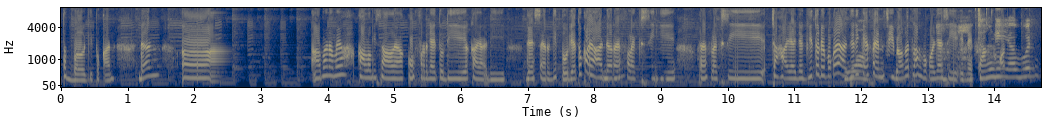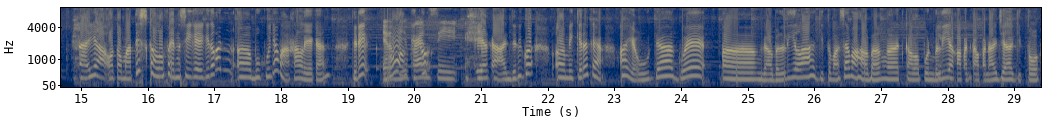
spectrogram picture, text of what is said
tebel gitu kan. Dan eh apa namanya kalau misalnya covernya itu di kayak digeser gitu dia tuh kayak ada Mhm. refleksi refleksi cahayanya gitu deh pokoknya jadi Wow. kayak fancy banget lah pokoknya si ini Canggih ya bun. Nah iya otomatis kalau fancy kayak gitu kan eh, bukunya mahal ya kan. Jadi Yang gue ini waktu itu fancy. iya kan. Jadi gue eh, mikirnya kayak ah ya udah gue eh, nggak beli lah gitu. Masa mahal banget. Kalaupun beli ya kapan-kapan aja gitu.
